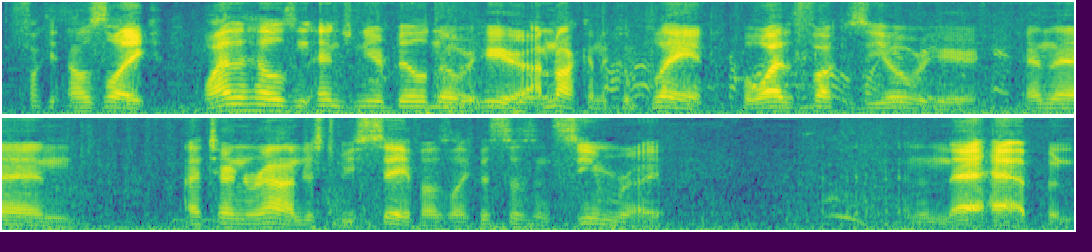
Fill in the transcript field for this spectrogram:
Fucking, I was like, why the hell is an engineer building over here? I'm not gonna complain, but why the fuck is he over here? And then I turned around just to be safe. I was like, this doesn't seem right. And then that happened.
